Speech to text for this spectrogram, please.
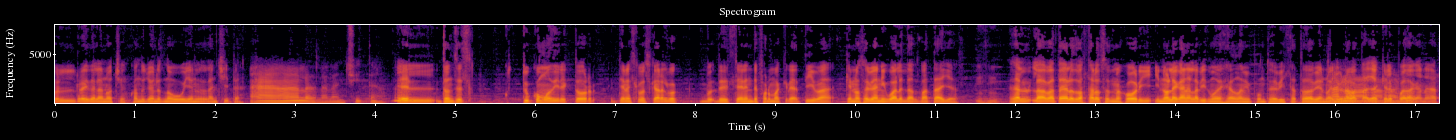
el Rey de la Noche, cuando Jon Snow huye en la lanchita. Ah, la de la lanchita. El, entonces, tú como director tienes que buscar algo de diferente forma creativa que no se vean iguales las batallas. Ujú. O sea, la batalla de los bastardos es mejor y, y no le gana al abismo de Hell a mi punto de vista. Todavía no hay Ah, una no, batalla no, que no, le pueda no. ganar.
